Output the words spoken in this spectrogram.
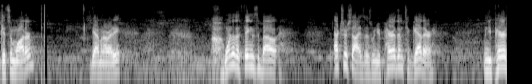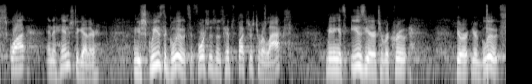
get some water if you haven't already. One of the things about exercises, when you pair them together, when you pair a squat and a hinge together, when you squeeze the glutes, it forces those hip flexors to relax, meaning it's easier to recruit your, your glutes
